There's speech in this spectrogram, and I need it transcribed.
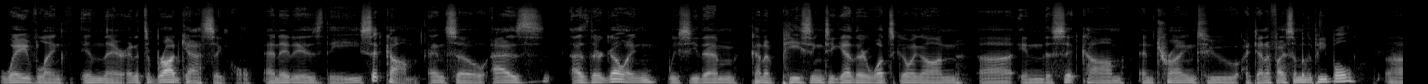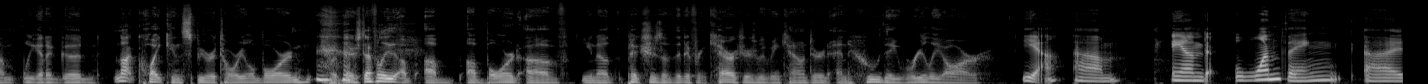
wavelength in there and it's a broadcast signal and it is the sitcom and so as as they're going we see them kind of piecing together what's going on uh in the sitcom and trying to identify some of the people um, we get a good, not quite conspiratorial board, but there's definitely a, a, a board of, you know, the pictures of the different characters we've encountered and who they really are. Yeah. Um, and one thing uh,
